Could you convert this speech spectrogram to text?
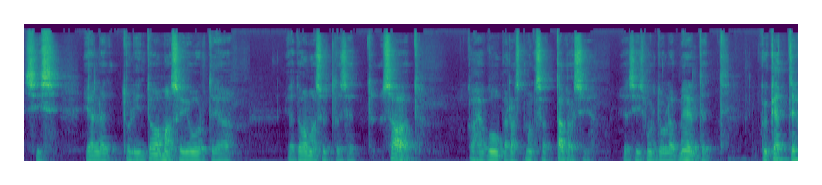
siis jälle tulin Toomase juurde ja, ja Toomas ütles, et saad, kahe kuu pärast maksad tagasi. ja siis mul tuleb meelde, et kui kätte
